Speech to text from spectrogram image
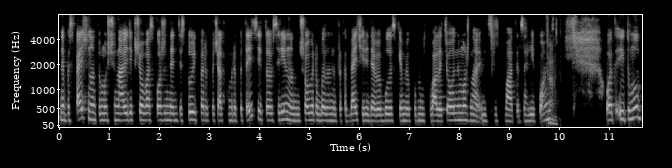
небезпечно, тому що навіть якщо вас кожен день тестують працюють перед початком репетиції, то все рівно ну, що ви робили, наприклад, ввечері, де ви були з ким ви комунікували, цього не можна відслідкувати взагалі повністю. Так. От і тому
